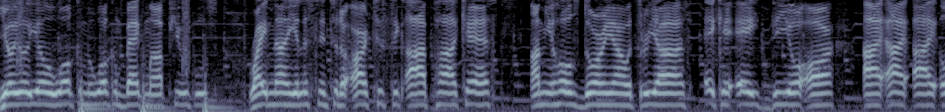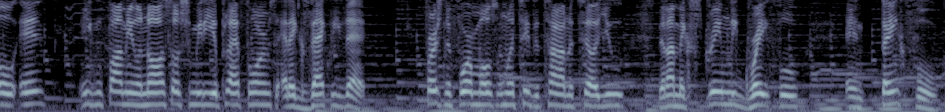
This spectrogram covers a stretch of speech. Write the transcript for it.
Yo, yo, yo, welcome and welcome back, my pupils. Right now, you're listening to the Artistic Eye Podcast. I'm your host, Dorian with three eyes, aka D O R I I I O N. You can find me on all social media platforms at exactly that. First and foremost, I want to take the time to tell you that I'm extremely grateful and thankful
